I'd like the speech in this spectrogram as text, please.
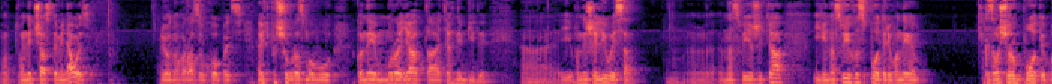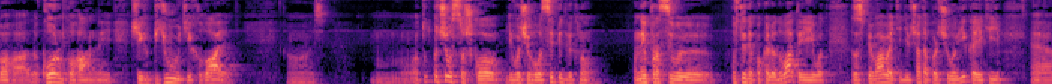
От вони часто мінялись. І одного разу хлопець навіть почув розмову коней Мурая та Тягнебіди. Е, І вони жалілися е, на своє життя і на своїх господарів. Вони казали, що роботи багато, корм поганий, що їх б'ють, їх лаять. Ось. А тут почув Сашко дівочі голоси під вікном. Вони просили пустити покалядувати, і от заспівали ті дівчата про чоловіка, який е,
